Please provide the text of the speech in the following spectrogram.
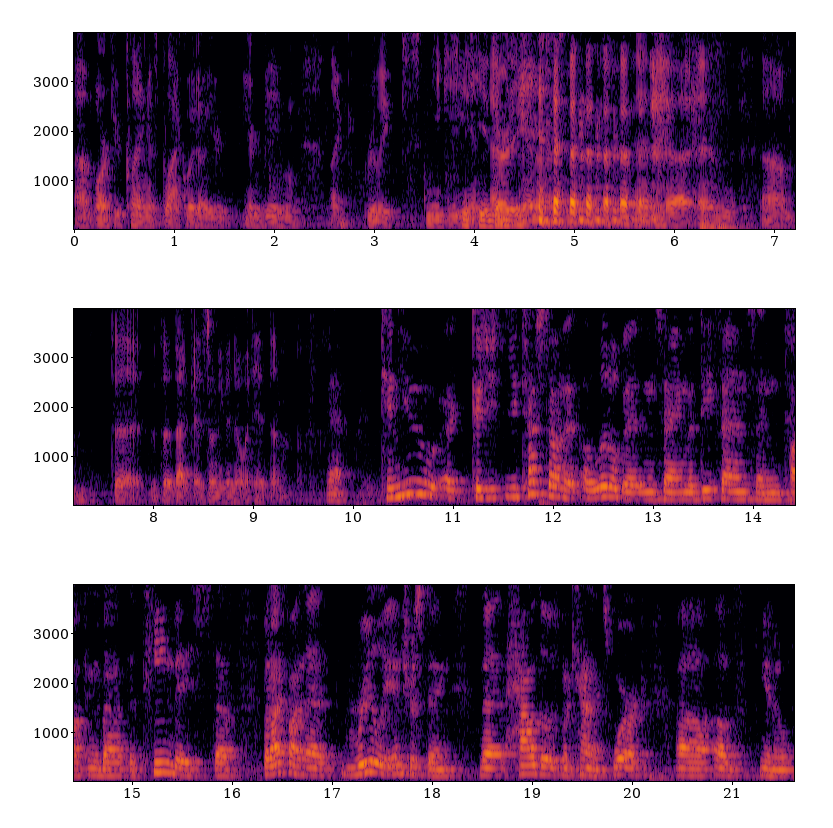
Um, or if you're playing as Black Widow, you're you're being like really sneaky, Sneaky and and, dirty. espionage and uh, and um, the the bad guys don't even know what hit them. Yeah. Can you, because you, you touched on it a little bit in saying the defense and talking about the team based stuff, but I find that really interesting that how those mechanics work uh, of, you know,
